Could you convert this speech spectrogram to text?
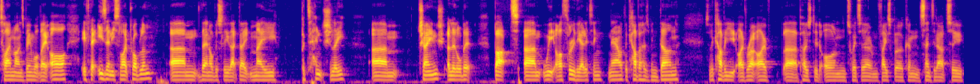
timelines being what they are. If there is any slight problem, um, then obviously that date may potentially um, change a little bit. But um, we are through the editing now. The cover has been done. So the cover you, I've I've uh, posted on Twitter and Facebook and sent it out to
